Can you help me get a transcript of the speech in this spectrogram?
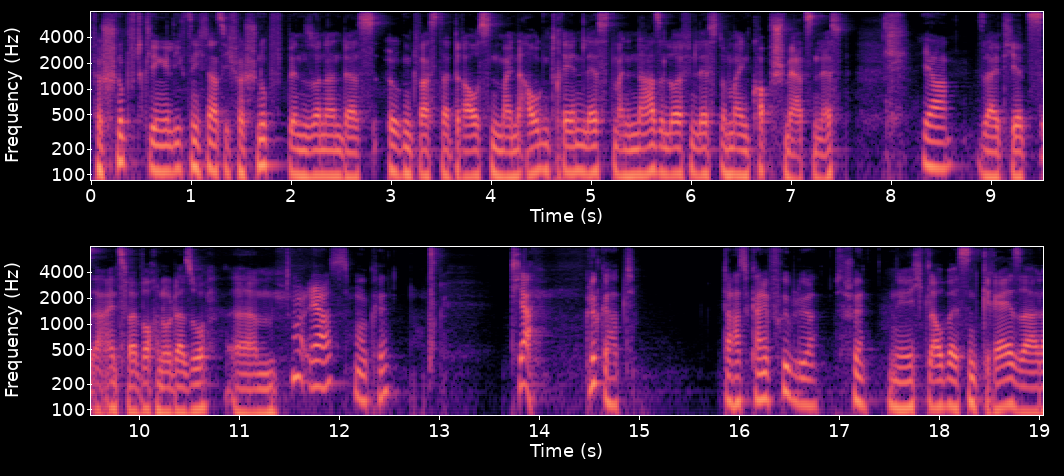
verschnupft klinge, liegt es nicht daran, dass ich verschnupft bin, sondern dass irgendwas da draußen meine Augen tränen lässt, meine Nase läufen lässt und meinen Kopf schmerzen lässt. Ja. Seit jetzt äh, ein, zwei Wochen oder so. Ähm, Erst, okay. tja, Glück gehabt. Dann hast du keine Frühblüher. Ist schön. Nee, ich glaube, es sind Gräser.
